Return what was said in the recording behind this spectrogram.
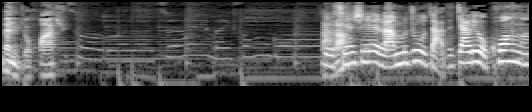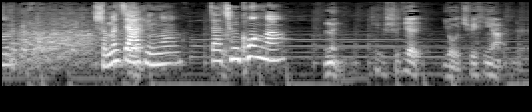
那你就花去。有钱谁也拦不住，咋的？家里有矿啊？什么家庭啊？家称矿啊？那这个世界有缺心眼的人。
